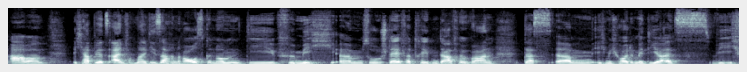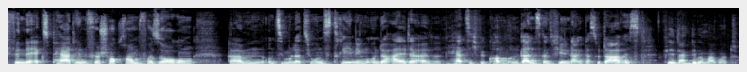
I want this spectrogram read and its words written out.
aber ich habe jetzt einfach mal die Sachen rausgenommen, die für mich ähm, so stellvertretend dafür waren, dass ähm, ich mich heute mit dir als, wie ich finde, Expertin für Schockraumversorgung ähm, und Simulationstraining unterhalte. Also herzlich willkommen und ganz, ganz vielen Dank, dass du da bist. Vielen Dank, liebe Margot.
